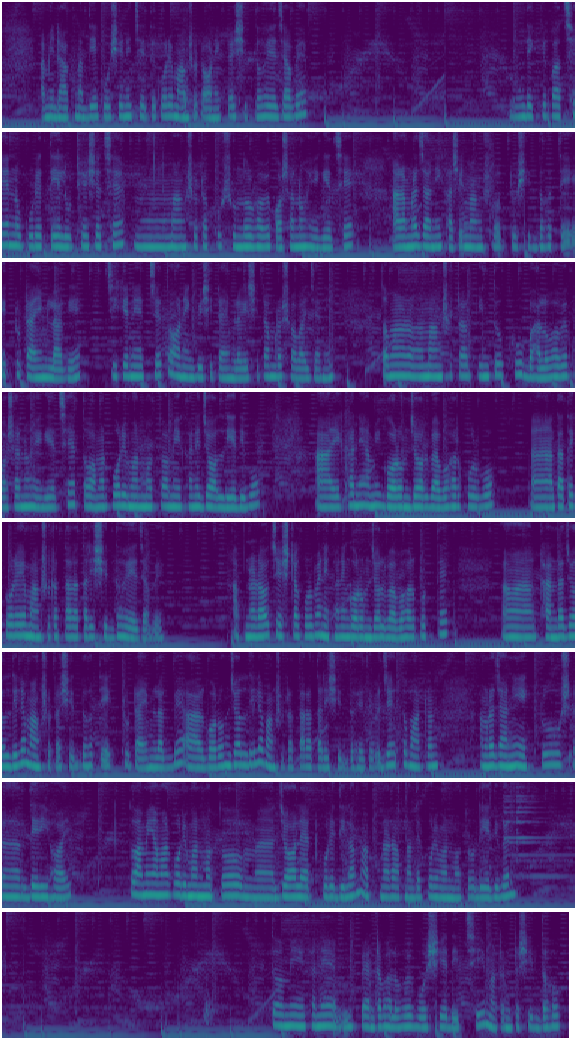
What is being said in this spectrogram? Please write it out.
আমি ঢাকনা দিয়ে কষিয়ে নিচ্ছি, এতে করে মাংসটা অনেকটাই সিদ্ধ হয়ে যাবে। দেখতে পাচ্ছেন উপরে তেল উঠে এসেছে। মাংসটা খুব সুন্দরভাবে কষানো হয়ে গেছে। আর আমরা জানি খাসির মাংস একটু সিদ্ধ হতে একটু টাইম লাগে। চিকেনের চেয়ে তো অনেক বেশি টাইম লাগে, সেটা আমরা সবাই জানি। তো আমার মাংসটা কিন্তু খুব ভালোভাবে কষানো হয়ে গিয়েছে, তো আমার পরিমাণ মতো আমি এখানে জল দিয়ে দিব। আর এখানে আমি গরম জল ব্যবহার করব তাতে করে মাংসটা তাড়াতাড়ি সিদ্ধ হয়ে যাবে। আপনারাও চেষ্টা করবেন এখানে গরম জল ব্যবহার করতে। ঠান্ডা জল দিলে মাংসটা সিদ্ধ হতে একটু টাইম লাগবে, আর গরম জল দিলে মাংসটা তাড়াতাড়ি সিদ্ধ হয়ে যাবে। যেহেতু মাটন আমরা জানি একটু দেরি হয়। তো আমি আমার পরিমাণ মতো জল অ্যাড করে দিলাম। আপনারা আপনাদের পরিমাণ মতো দিয়ে দিবেন। তো আমি এখানে প্যানটা ভালোভাবে বসিয়ে দিচ্ছি, মাটনটা সিদ্ধ হোক।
